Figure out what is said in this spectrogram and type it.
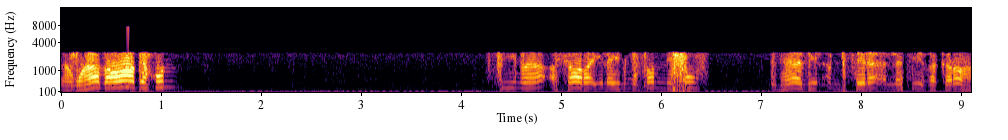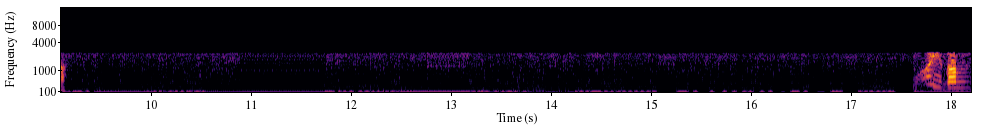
نعم وهذا واضح. فيما أشار إليه المصنف من هذه الأمثلة التي ذكرها. وأيضا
